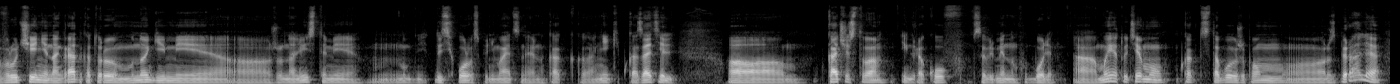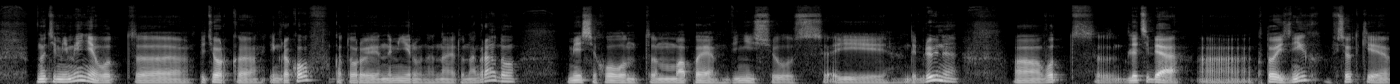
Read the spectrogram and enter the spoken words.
вручение награды, которую многими а, журналистами ну, до сих пор воспринимается, наверное, как некий показатель а, качества игроков в современном футболе. А мы эту тему как-то с тобой уже, по-моему, разбирали, но тем не менее, вот э, пятерка игроков, которые номинированы на эту награду, Месси, Холланд, Мапе, Венисиус и Дебрюйне, вот для тебя кто из них все-таки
